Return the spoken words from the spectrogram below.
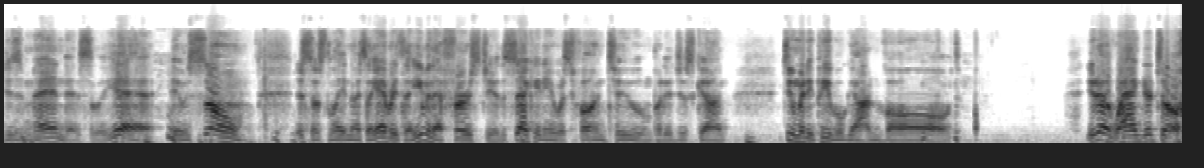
just madness. Like, yeah, it was so, just those late nights, like everything. Even that first year. The second year was fun too, but it just got, too many people got involved. You know, Wagner told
